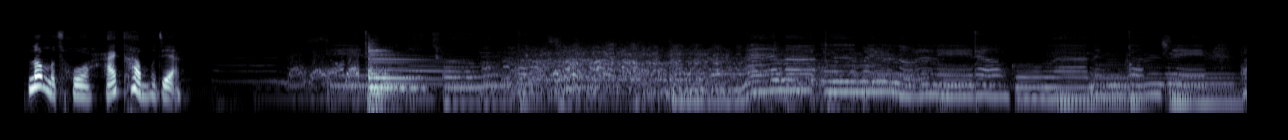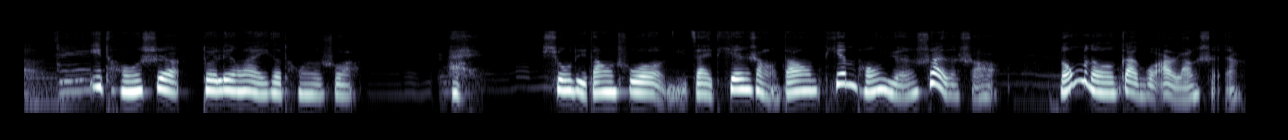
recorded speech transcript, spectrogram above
那么粗还看不见？” 一同事对另外一个同事说：“哎，兄弟，当初你在天上当天蓬元帅的时候，能不能干过二郎神啊？”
